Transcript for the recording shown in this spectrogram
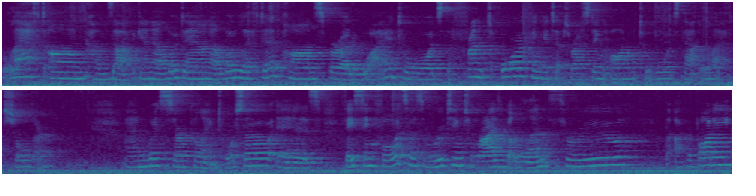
left arm comes up. Again, elbow down, elbow lifted, palms spread wide towards the front or fingertips resting on or towards that left shoulder. And we're circling. Torso is facing forward, so it's rooting to rise. Got length through the upper body.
